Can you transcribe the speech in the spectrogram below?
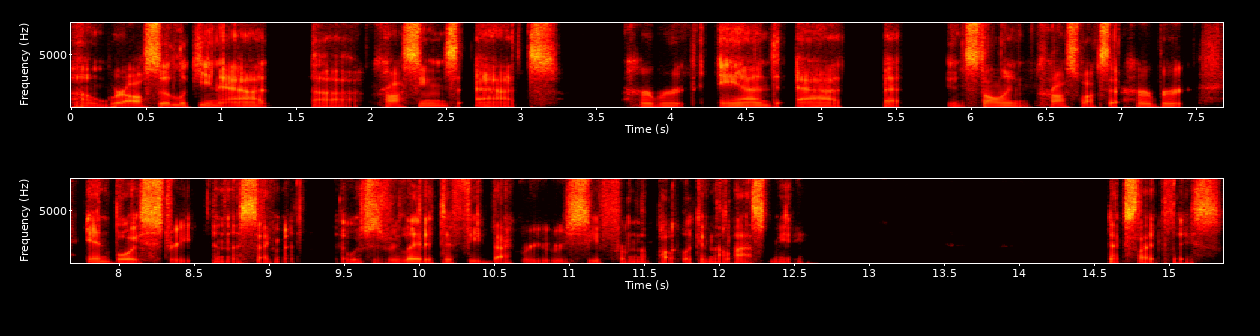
Um, we're also looking at uh, crossings at Herbert and at, at installing crosswalks at Herbert and Boyce Street in this segment which is related to feedback we received from the public in the last meeting. Next slide, please.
